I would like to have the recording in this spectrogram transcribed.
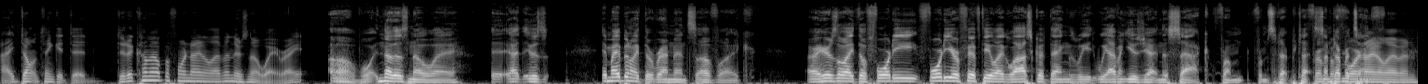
i don't think it did did it come out before 9-11 there's no way right? Oh boy. No there's no way. It, it was it might have been like the remnants of like all right here's like the 40, 40 or 50 like last good things we, we haven't used yet in the sack from from September, from September before 10th 9-11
